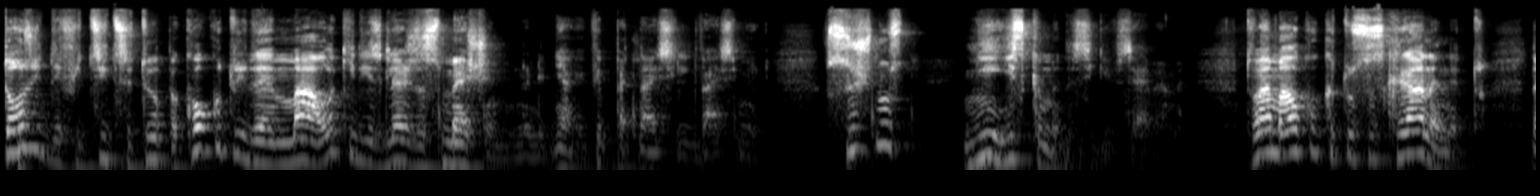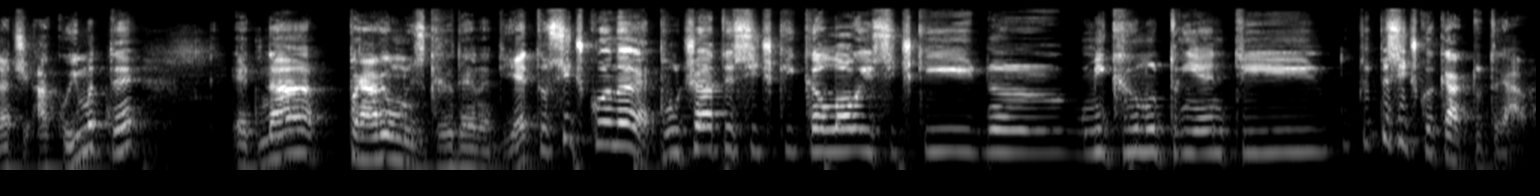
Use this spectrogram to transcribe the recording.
Този дефицит се трупа, колкото и да е малък и да изглежда смешен, нали, някакви 15 или 20 минути. Всъщност, ние искаме да си ги вземем. Това е малко като с храненето. Значи, ако имате една правилно изградена диета, всичко е наред. Получавате всички калории, всички е, микронутриенти, всичко е както трябва.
